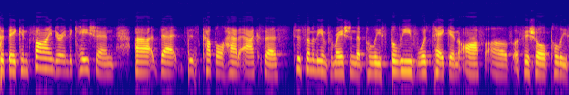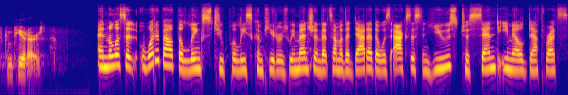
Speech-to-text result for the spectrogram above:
that they can find or indication uh, that this couple had access to some of the information that police believe was taken off of official police computers. And Melissa, what about the links to police computers? We mentioned that some of the data that was accessed and used to send email death threats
